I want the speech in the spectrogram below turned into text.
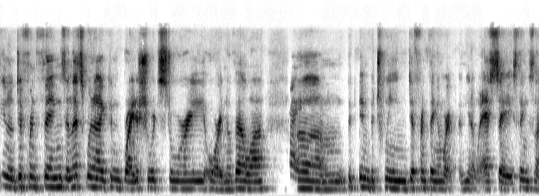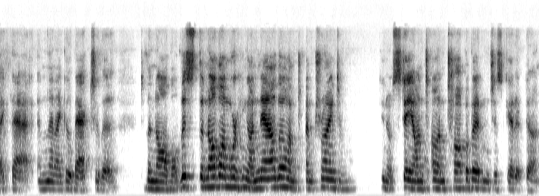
you know, different things, and that's when I can write a short story or a novella right. um, in between different things, you know, essays, things like that. And then I go back to the to the novel. This the novel I'm working on now, though. I'm I'm trying to, you know, stay on on top of it and just get it done.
